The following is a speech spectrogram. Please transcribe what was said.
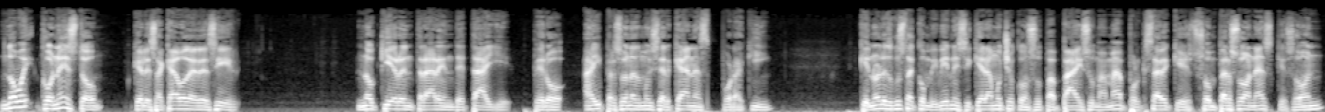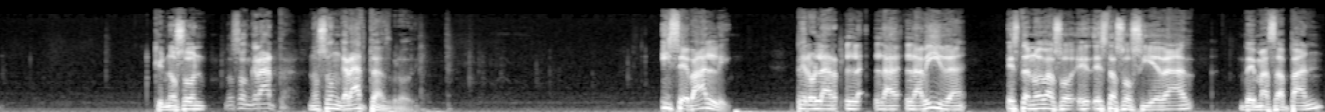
no voy con esto que les acabo de decir. No quiero entrar en detalle, pero hay personas muy cercanas por aquí que no les gusta convivir ni siquiera mucho con su papá y su mamá porque sabe que son personas que son que no son... No son gratas. No son gratas, brody. Y se vale. Pero la, la, la, la vida, esta nueva, so, esta sociedad de mazapán,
